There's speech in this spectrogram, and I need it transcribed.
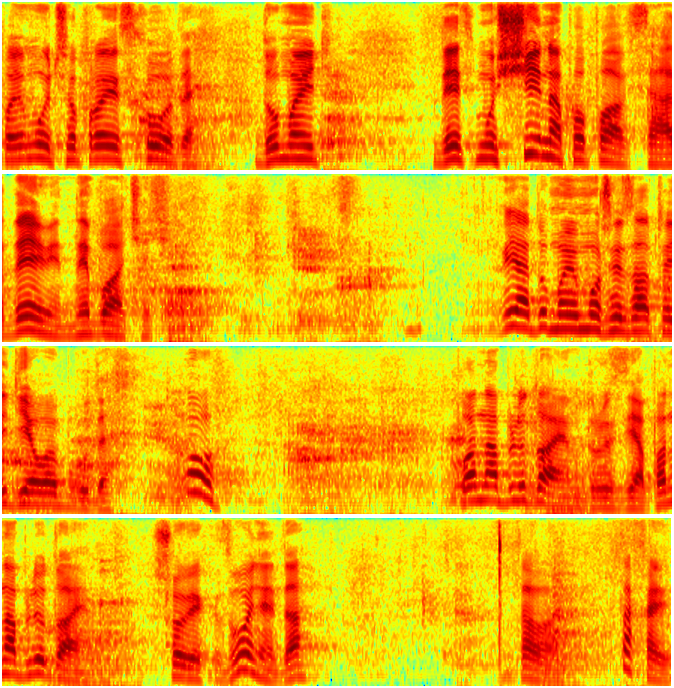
Поймуть, що відбувається. Думають, десь мужчина попався, а де він, не бачать. Я думаю, може завтра й діло буде. Ну, понаблюдаємо, друзі, понаблюдаємо. Що вік, дзвонять, да? Давай. Та хай.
